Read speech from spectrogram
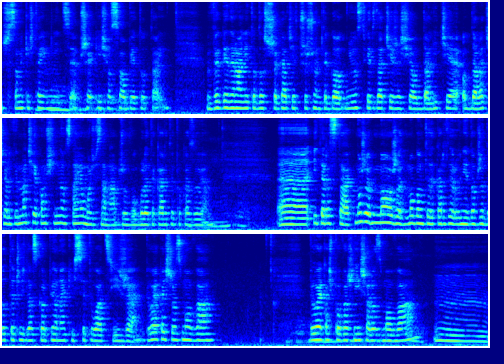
że są jakieś tajemnice przy jakiejś osobie tutaj. Wy generalnie to dostrzegacie w przyszłym tygodniu, stwierdzacie, że się oddalicie, oddalacie, ale wy macie jakąś inną znajomość w zanadrzu, w ogóle te karty pokazują. E, I teraz tak, może, może mogą te karty równie dobrze dotyczyć dla Skorpiona jakiejś sytuacji, że była jakaś rozmowa, była jakaś poważniejsza rozmowa mm,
